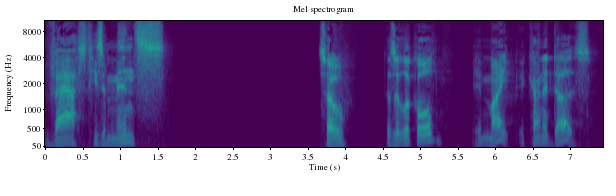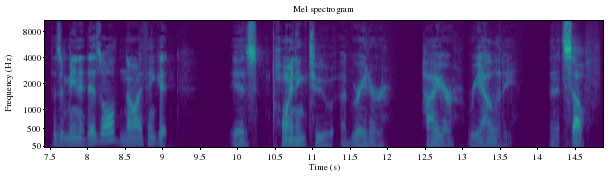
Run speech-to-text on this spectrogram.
Vast. He's immense. So, does it look old? It might. It kind of does. Does it mean it is old? No, I think it is pointing to a greater, higher reality than itself.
